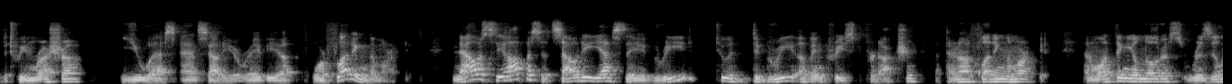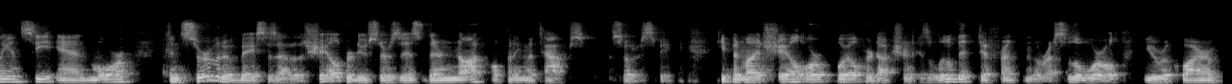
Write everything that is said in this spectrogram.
between russia us and saudi arabia were flooding the market. Now it's the opposite. Saudi, yes, they agreed to a degree of increased production, but they're not flooding the market. And one thing you'll notice resiliency and more conservative bases out of the shale producers is they're not opening the taps, so to speak. Keep in mind, shale or oil production is a little bit different than the rest of the world. You require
